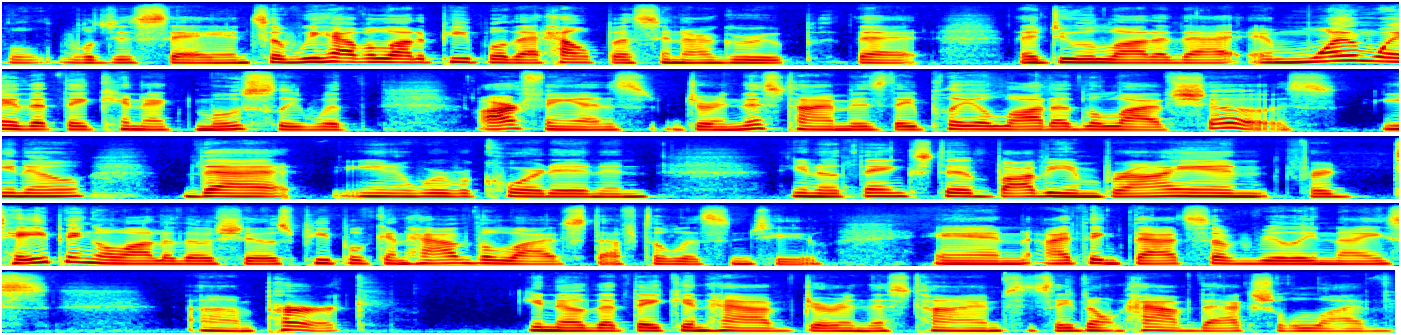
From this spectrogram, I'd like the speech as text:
we'll, we'll just say. And so we have a lot of people that help us in our group that that do a lot of that. And one way that they connect mostly with our fans during this time is they play a lot of the live shows you know that you know were recorded. And you know thanks to bobby and brian for taping a lot of those shows people can have the live stuff to listen to. And i think that's a really nice um, perk you know, that they can have during this time since they don't have the actual live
